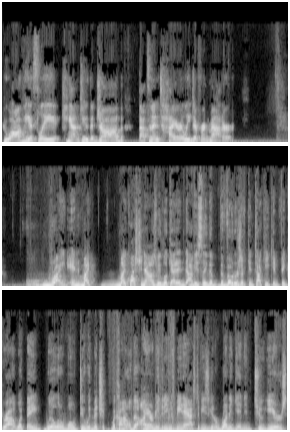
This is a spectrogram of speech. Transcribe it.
who obviously can't do the job, that's an entirely different matter. Right. And my my question now as we look at it, obviously the, the voters of Kentucky can figure out what they will or won't do with Mitch McConnell. The irony that he was being asked if he's going to run again in two years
